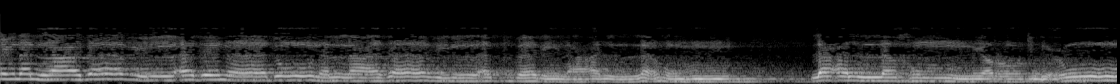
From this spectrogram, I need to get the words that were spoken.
من العذاب الأدنى دون العذاب الأكبر لعلهم لعلهم يرجعون.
